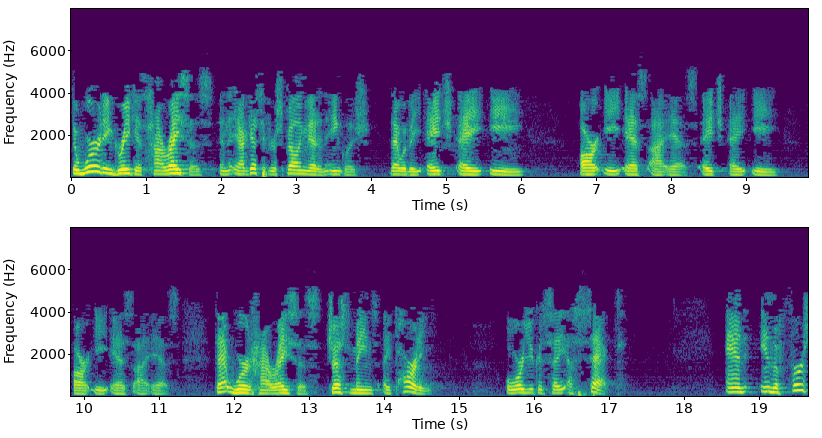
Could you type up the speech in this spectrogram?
The word in Greek is haeresis, and I guess if you're spelling that in English, that would be H A E R E S I S. H A E R E S I S. That word haeresis just means a party, or you could say a sect. And in the first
